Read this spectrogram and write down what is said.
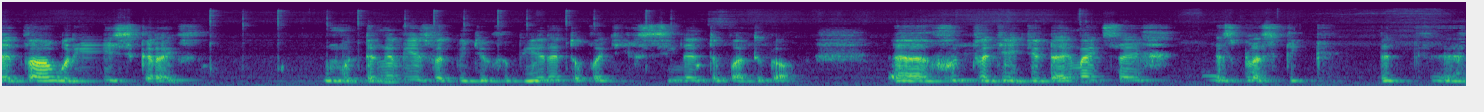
Dit waaroor jy skryf moet dinge wees wat met jou gebeur het of wat jy gesien het of wat ook al. Uh goed wat jy uit jou duim uit sê is plastiek. Dit uh,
